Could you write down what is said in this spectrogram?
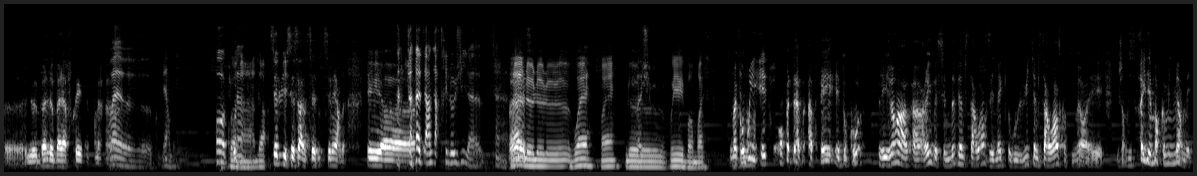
Euh, le, le balafré. ouais, euh, merde. Oh putain. C'est lui, c'est ça, c'est merde. Et euh... la dernière trilogie là. Putain. Ouais, le, le, le, ouais, ouais, le, oui, bon, bref. Tu m'as compris. Et en fait, après, et donc, les gens arrivent et c'est le 9 Star Wars, les mecs, ou le 8 Star Wars quand ils meurent, et les gens disent Ah, il est mort comme une merde, mais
